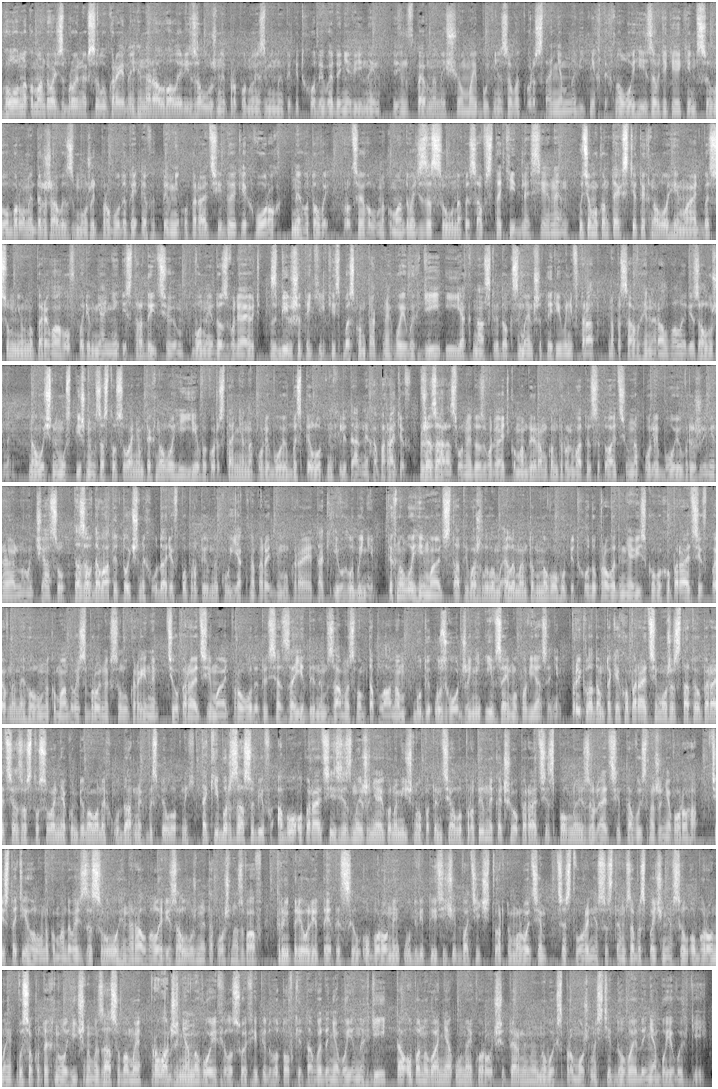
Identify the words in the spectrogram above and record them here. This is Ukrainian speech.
Головнокомандувач збройних сил України генерал Валерій Залужний пропонує змінити підходи ведення війни. Він впевнений, що майбутнє за використанням новітніх технологій, завдяки яким сили оборони держави зможуть проводити ефективні операції, до яких ворог не готовий. Про це головнокомандувач ЗСУ написав статті для CNN. У цьому контексті технології мають безсумнівну перевагу в порівнянні із традицією. Вони дозволяють збільшити кількість безконтактних бойових дій і як наслідок зменшити рівень втрат. Написав генерал Валерій Залужний. Наочним успішним застосуванням технологій є використання на полі бою безпілотних літальних апаратів. Вже зараз вони дозволяють командирам контролювати ситуацію на полі бою в режимі реального часу та завдавати точних ударів по противнику як на передньому краї, так і в глибині. Технології мають стати важливим елементом нового підходу проведення військових операцій, впевнений головнокомандувач збройних сил України. Ці операції мають проводитися за єдиним замислом та планом, бути узгоджені і взаємопов'язані. Прикладом таких операцій може стати операція застосування комбінованих ударних безпілотних та кіберзасобів або операції зі зниження економічного потенціалу противника чи операції з повної ізоляції та виснаження ворога. В цій статті головнокомандувач ЗСУ генерал Валерій Залужний також назвав три пріоритети сил оборони у 2024 році: це створення систем забезпечення сил оборони високотехнологічними засобами, провадження нової філософії підготовки та ведення воєнних дій та опанування у найкоротші терміни нових спроможностей до ведення бойових дій.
